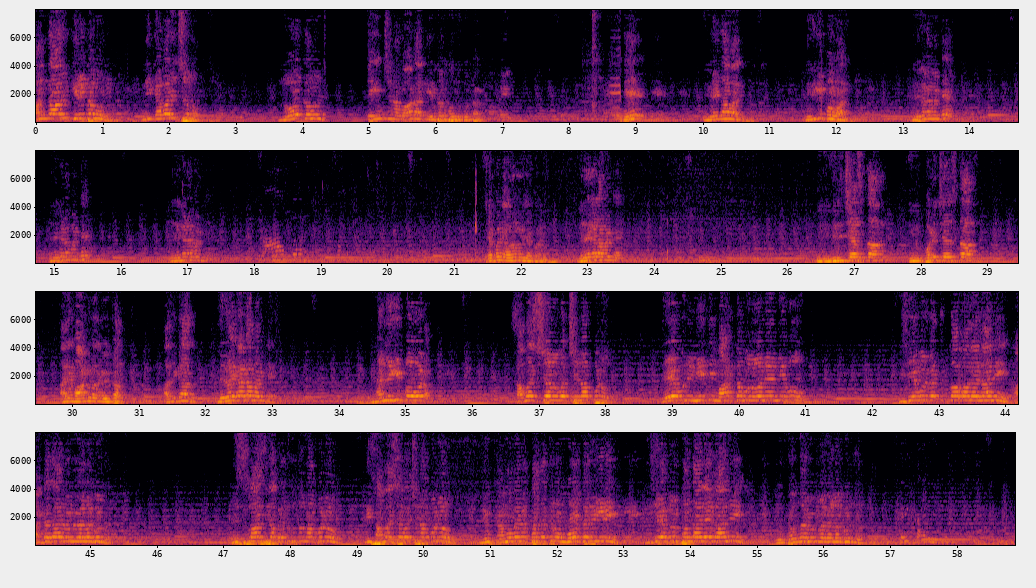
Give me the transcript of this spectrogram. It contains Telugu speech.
బంగారు కిరీటము నీకెవరిచ్చును? లోకము జయించిన వాడు ఆ కిరీటం పొందుకుంటాడు. అంటే నువ్వేం కావాలి? విరిగిపోవాలి. విరగడం అంటే? విరగడం అంటే? విరగడం అంటే? చెప్పండి ఎవరో మీరు చెప్పండి. విరగడం అంటే? నేను విరిచేస్తా నేను పొడి చేస్తా అనే మాటలు మనం వింటాం. అది కాదు విరగడం అంటే నలిగిపోవడం. సమస్యలు వచ్చినప్పుడు దేవుని నీతి మార్గములోనే నీవు విజయములు వెతుక్కోవాలే కానీ అడ్డదారులను వెళ్ళకూడదు. విశ్వాసిగా బ్రతుకుతున్నప్పుడు నీ సమస్య వచ్చినప్పుడు నువ్వు క్రమమైన పద్ధతిలో మోకరిగి విజయములు పొందాలే కానీ నువ్వు దొంగ రూట్లో వెళ్ళకూడదు.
